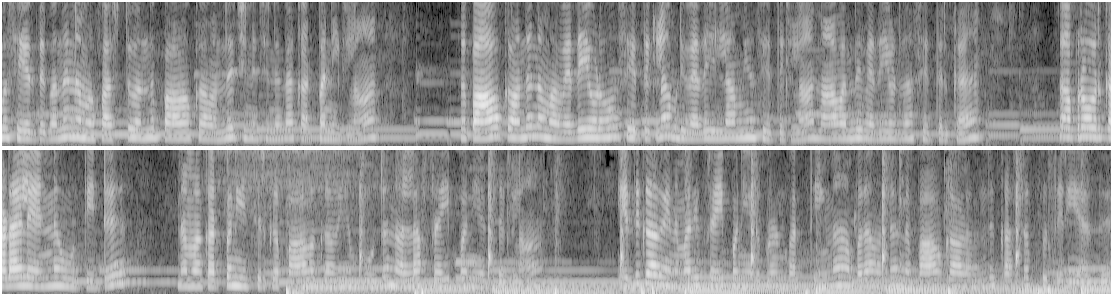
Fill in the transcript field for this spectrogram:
குழம்பு செய்கிறதுக்கு வந்து நம்ம ஃபஸ்ட்டு வந்து பாவக்காய் வந்து சின்ன சின்னதாக கட் பண்ணிக்கலாம். இந்த பாவக்காய் வந்து நம்ம விதையோடவும் சேர்த்துக்கலாம் அப்படி விதை இல்லாமையும் சேர்த்துக்கலாம். நான் வந்து விதையோடு தான் சேர்த்துருக்கேன். ஸோ அப்புறம் ஒரு கடாயில் எண்ணெய் ஊற்றிட்டு நம்ம கட் பண்ணி வச்சுருக்க பாவக்காவையும் போட்டு நல்லா ஃப்ரை பண்ணி எடுத்துக்கலாம். எதுக்காக இந்த மாதிரி ஃப்ரை பண்ணி எடுக்கணும்னு பார்த்தீங்கன்னா அப்போ தான் வந்து அந்த பாவக்காவில் வந்து கசப்பு தெரியாது.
